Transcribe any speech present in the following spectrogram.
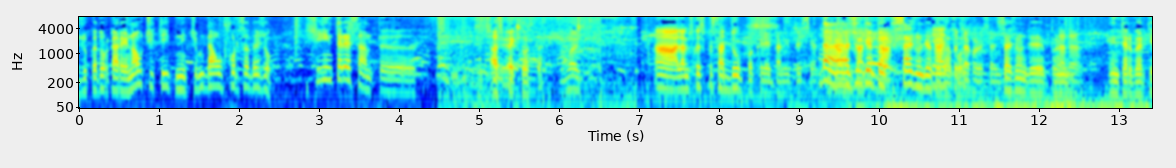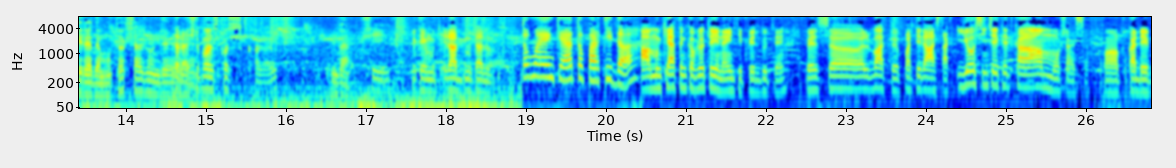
jucători care n-au citit nici, îmi dau forță de joc. Și interesant uh, aspectul ăsta. A, l-am scos pe ăsta după, cred, am impresia. Da, ajunge pe, da. să ajunge tot Ia acolo. tot acolo. să ajunge. Să ajunge până Da, da. intervertire de mutări, să ajunge... Da, da, și după am scos scala aici da. și cred că e mut- era mutat nou. Tocmai ai încheiat o partidă. Am încheiat încă vreo trei înainte pierdute. Sper să-l bată partida asta. Eu, sincer, cred că am o șansă. M-am apucat de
